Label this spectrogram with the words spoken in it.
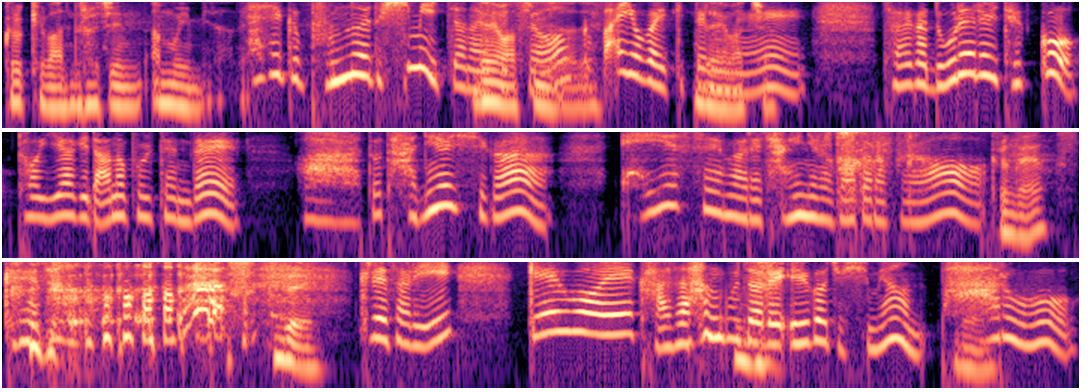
그렇게 만들어진 안무입니다. 네. 사실 그 분노에도 힘이 있잖아요. 네, 그렇죠? 맞습니다. 그 네. fire가 있기 네, 때문에. 저희가 노래를 듣고 더 이야기 나눠 볼 텐데, 아, 또 다니엘 씨가 ASMR의 장인이라고 하더라고요. 그런가요? 그래서, 네. 그래서리 깨워의 가사 한 구절을 읽어주시면 바로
